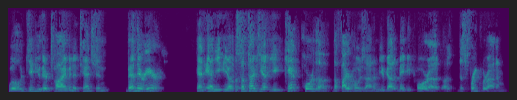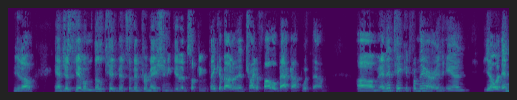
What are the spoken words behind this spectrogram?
will give you their time and attention bend their ear and and you, know sometimes you you can't pour the the fire hose on them. You got to maybe pour a, a, the sprinkler on them, you know, and just give them little tidbits of information and give them something to think about, and then try to follow back up with them, um, and then take it from there. And and you know, and then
